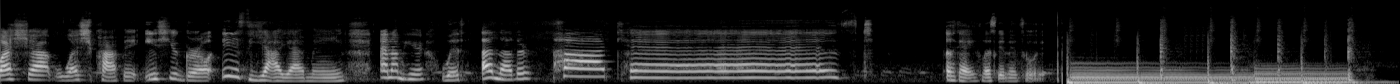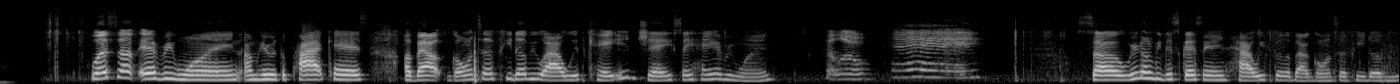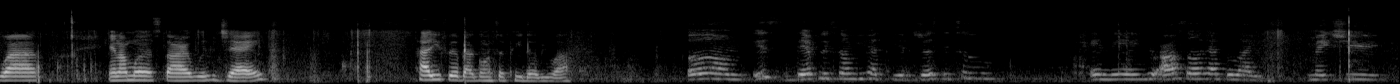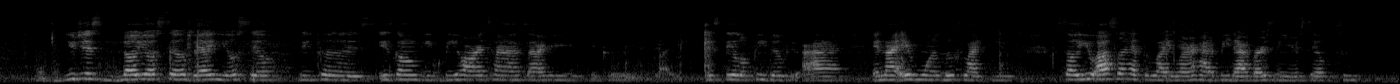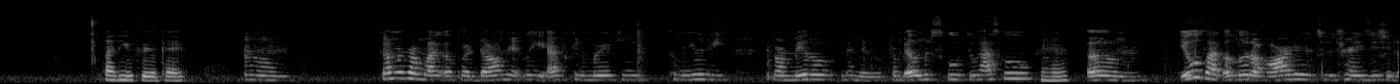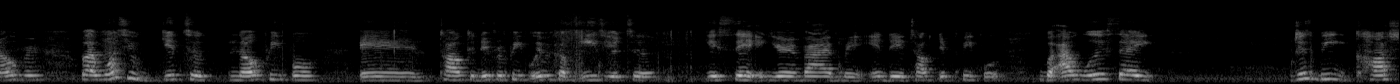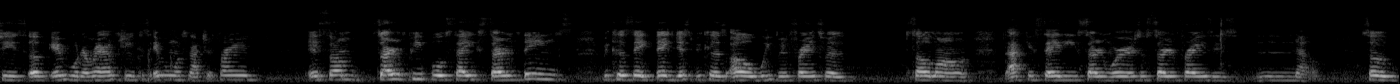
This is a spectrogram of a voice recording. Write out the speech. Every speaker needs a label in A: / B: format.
A: What's up? What's poppin'? It's your girl, it's Yaya Main, and I'm here with another podcast. Okay, let's get into it. What's up, everyone? I'm here with a podcast about going to a PWI with K and J. Say hey, everyone.
B: Hello. Hey.
A: So, we're going to be discussing how we feel about going to a PWI and I'm gonna start with Jay. How do you feel about going to PWI?
B: Um, it's definitely something you have to get adjusted to, and then you also have to like make sure you just know yourself, value yourself, because it's gonna get, be hard times out here because like it's still a PWI, and not everyone looks like you. So you also have to like learn how to be diverse in yourself too.
A: How do you feel, Kay?
C: Um, coming from like a predominantly African American community from middle, not middle, from elementary school through high school,
A: mm-hmm.
C: um, it was like a little harder to transition over. But like, once you get to know people and talk to different people, it becomes easier to get set in your environment and then talk to different people. But I would say just be cautious of everyone around you because everyone's not your friend. And some certain people say certain things because they think just because oh we've been friends for so long I can say these certain words or certain phrases. No. So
